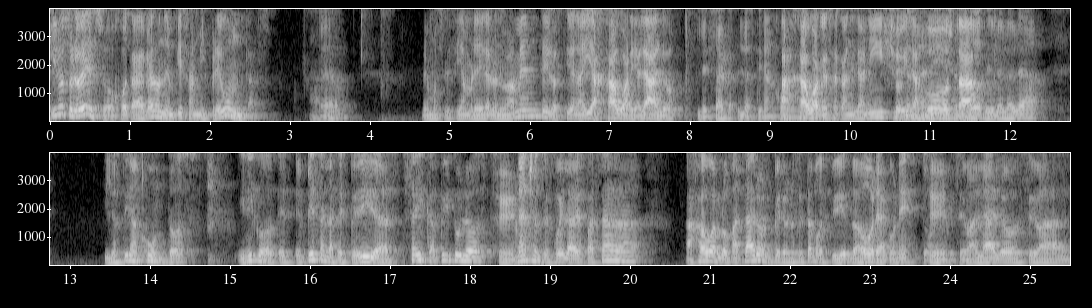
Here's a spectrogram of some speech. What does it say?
Y no solo eso, J, acá es donde empiezan mis preguntas. A ver. Vemos el fiambre de Lalo nuevamente. Los tiran ahí a Howard y a Lalo. Le saca, los tiran juntos. A Howard le sacan el anillo y las botas. y los tiran juntos. Y Nico, eh, empiezan las despedidas, seis capítulos, Nacho se fue la vez pasada, A Howard lo mataron, pero nos estamos despidiendo ahora con esto. Sí. Se va Lalo, se va.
